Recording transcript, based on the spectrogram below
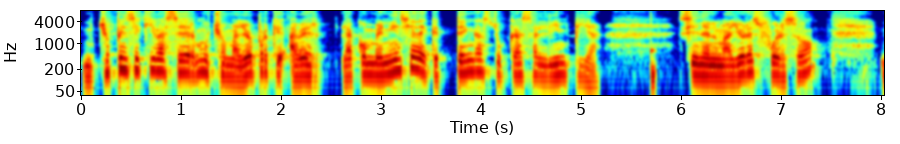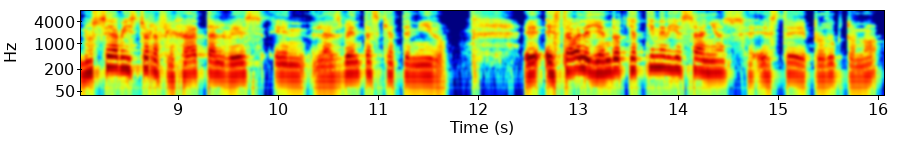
yo pensé que iba a ser mucho mayor porque, a ver, la conveniencia de que tengas tu casa limpia sin el mayor esfuerzo, no se ha visto reflejada tal vez en las ventas que ha tenido. Eh, estaba leyendo, ya tiene 10 años este producto, ¿no?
